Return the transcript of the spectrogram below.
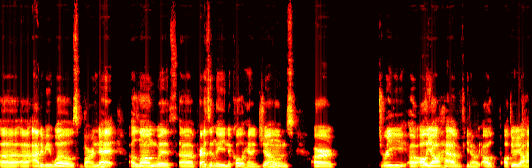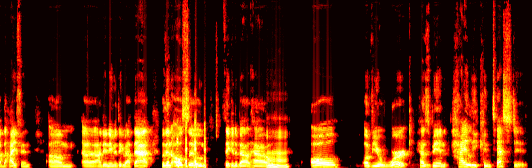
uh, uh, Ida B. Wells Barnett, along with uh, presently Nikole Hannah Jones, are three. Uh, all y'all have, you know, all all three of y'all have the hyphen. Um, uh, I didn't even think about that. But then also thinking about how Uh-huh. all of your work has been highly contested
